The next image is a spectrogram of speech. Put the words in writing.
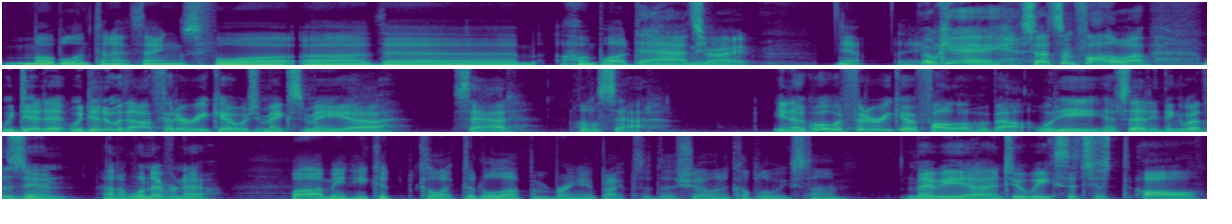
mobile internet things for uh, the HomePod. That's right. Yeah. Okay, so that's some follow up. We did it. We did it without Federico, which makes me uh, sad, a little sad. You know, what would Federico follow up about? Would he have said anything about the Zune? I don't. We'll never know. Well, I mean, he could collect it all up and bring it back to the show in a couple of weeks' time. Maybe uh, in two weeks, it's just all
